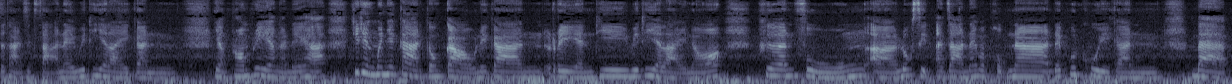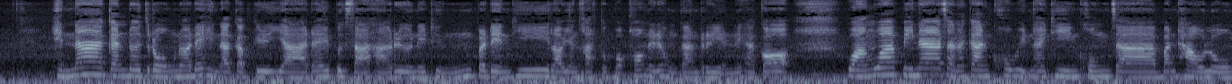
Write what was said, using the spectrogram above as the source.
สถานศึกษาในวิทยาลัยกัน อย่างพร้อมเพรียงอะนะคะคิดถึงบรรยากาศเก่าๆในการเรียนที่วิทยาลัยเนาะเพื่อนฝูงลูกศิษย์อาจารย์ได้มาพบหน้าได้พูดคุยกันแบบ เห็นหน้ากันโดยตรงเนาะได้เห็นอากับกิริยาได้ปรึกษาหารือในถึงประเด็นที่เรายังขาดตกบกพร่องในเรื่องของการเรียนนะคะก็หวังว่าปีหน้าสถานการณ์โควิด -19 คงจะบรรเทาลง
